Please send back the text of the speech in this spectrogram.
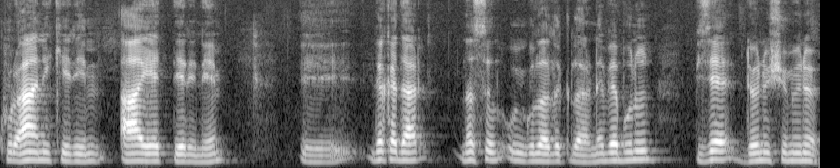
Kur'an-ı Kerim ayetlerini e, ne kadar nasıl uyguladıklarını ve bunun bize dönüşümünü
